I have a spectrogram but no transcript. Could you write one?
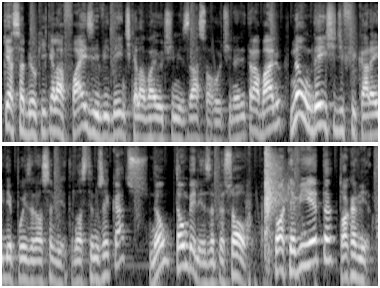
quer saber o que ela faz, é evidente que ela vai otimizar a sua rotina de trabalho, não deixe de ficar aí depois da nossa vinheta. Nós temos recados? Não? Então beleza, pessoal. Toque a vinheta, toca a vinheta.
